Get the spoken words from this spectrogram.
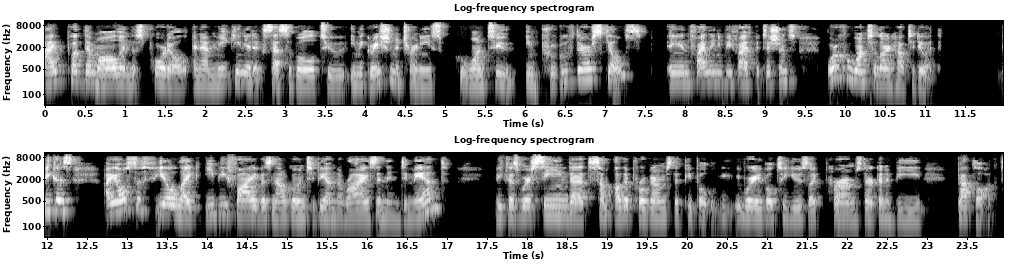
I put them all in this portal and I'm making it accessible to immigration attorneys who want to improve their skills in filing EB5 petitions or who want to learn how to do it because I also feel like EB5 is now going to be on the rise and in demand. because we're seeing that some other programs that people were able to use, like PERMs, they're going to be backlogged.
